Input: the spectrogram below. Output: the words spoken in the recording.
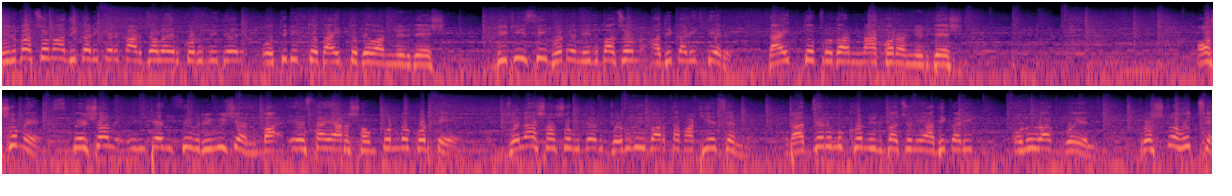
নির্বাচন আধিকারিকের কার্যালয়ের কর্মীদের অতিরিক্ত দায়িত্ব দেওয়ার নির্দেশ। বিটিসি ভোটে নির্বাচন আধিকারিকদের দায়িত্ব প্রদান না করার নির্দেশ। অসমে স্পেশাল ইন্টেন্সিভ রিভিশন বা এসআইআর সম্পন্ন করতে জেলা শাসকদের জরুরি বার্তা পাঠিয়েছেন রাজ্যের মুখ্য নির্বাচনী আধিকারিক অনুরাগ গোয়েল। প্রশ্ন হচ্ছে,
